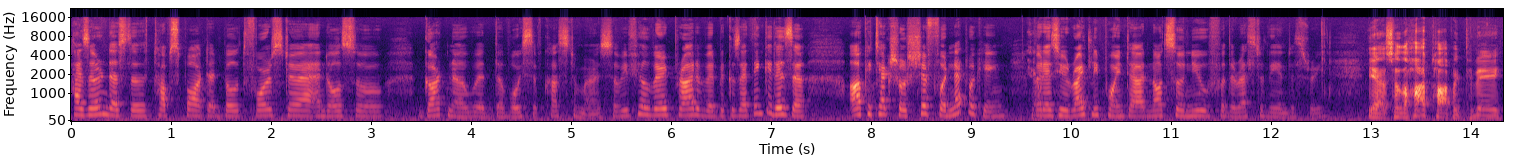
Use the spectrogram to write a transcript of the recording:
has earned us the top spot at both Forrester and also Gartner with the voice of customers. So we feel very proud of it because I think it is a architectural shift for networking, yeah. but as you rightly point out, not so new for the rest of the industry. Yeah, so the hot topic today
